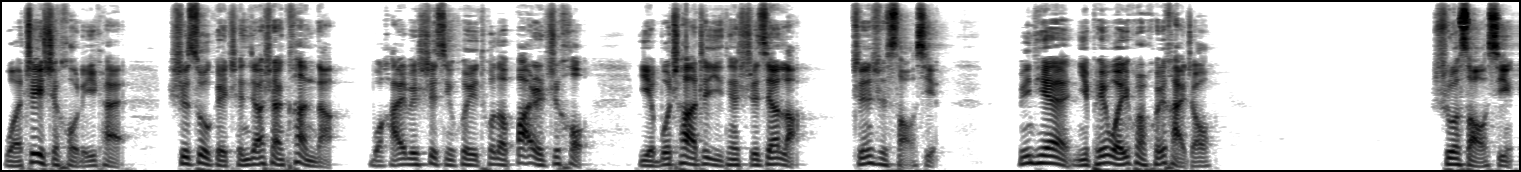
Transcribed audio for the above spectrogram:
我这时候离开是做给陈家善看的，我还以为事情会拖到八日之后，也不差这几天时间了，真是扫兴。”明天你陪我一块回海州。说扫兴，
